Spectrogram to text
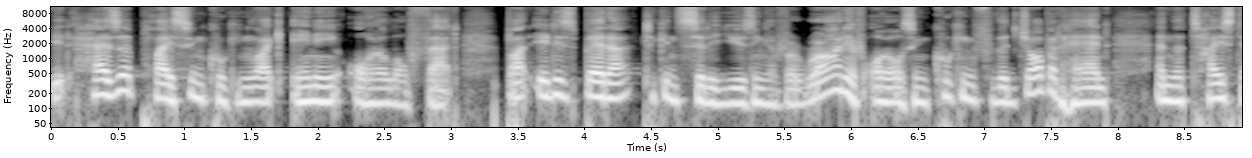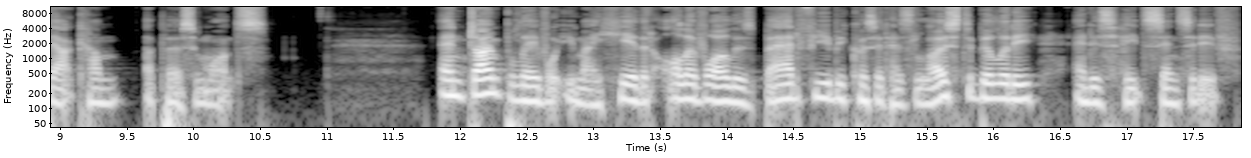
It has a place in cooking like any oil or fat, but it is better to consider using a variety of oils in cooking for the job at hand and the taste outcome a person wants. And don't believe what you may hear that olive oil is bad for you because it has low stability and is heat sensitive.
